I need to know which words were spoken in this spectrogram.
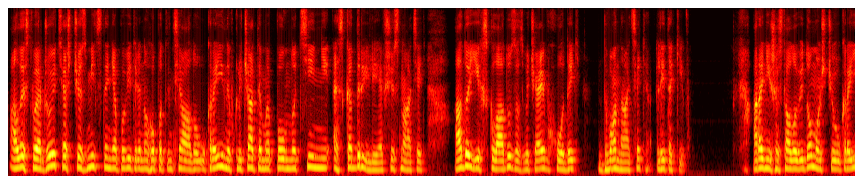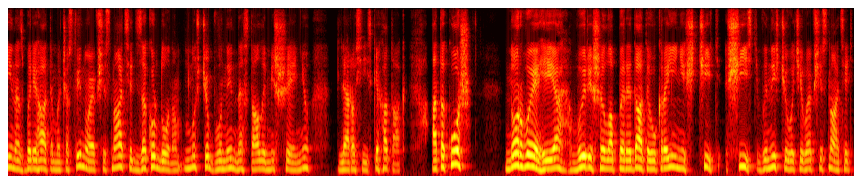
Але стверджується, що зміцнення повітряного потенціалу України включатиме повноцінні ескадрилі F-16, а до їх складу зазвичай входить 12 літаків. А раніше стало відомо, що Україна зберігатиме частину F-16 за кордоном, ну щоб вони не стали мішенню для російських атак. А також Норвегія вирішила передати Україні щить 6 винищувачів F-16.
